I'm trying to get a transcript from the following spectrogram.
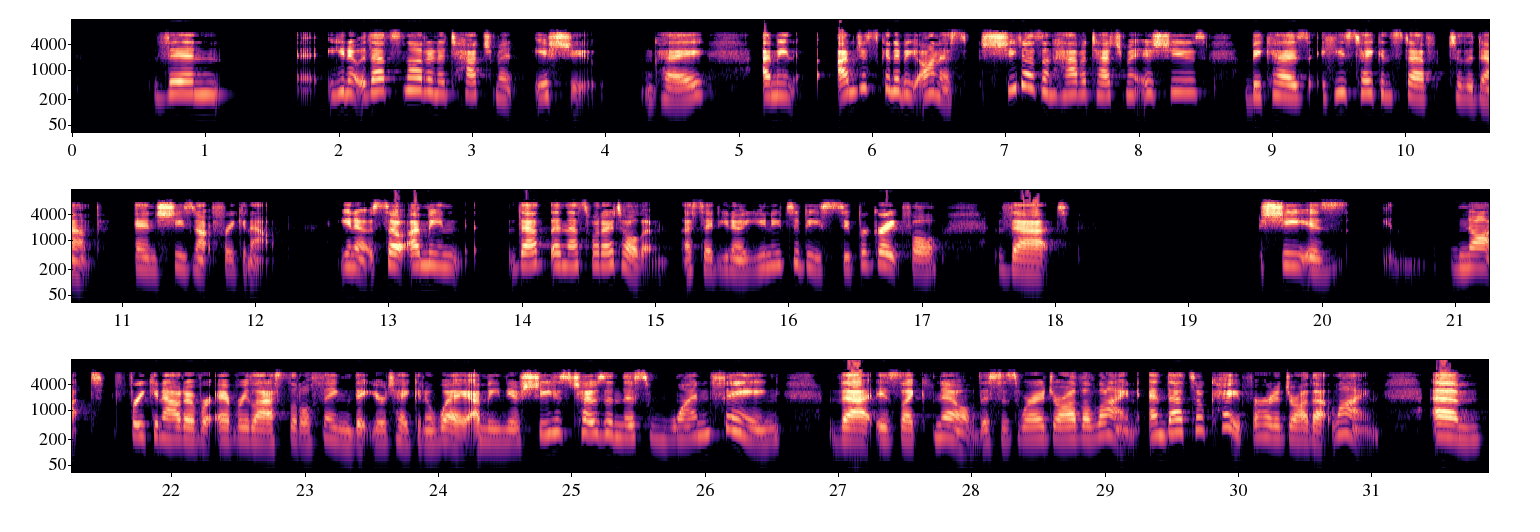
then eh, you know that's not an attachment issue Okay. I mean, I'm just going to be honest. She doesn't have attachment issues because he's taking stuff to the dump and she's not freaking out. You know, so I mean, that, and that's what I told him. I said, you know, you need to be super grateful that she is not freaking out over every last little thing that you're taking away. I mean, if she has chosen this one thing that is like, no, this is where I draw the line, and that's okay for her to draw that line. Um,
